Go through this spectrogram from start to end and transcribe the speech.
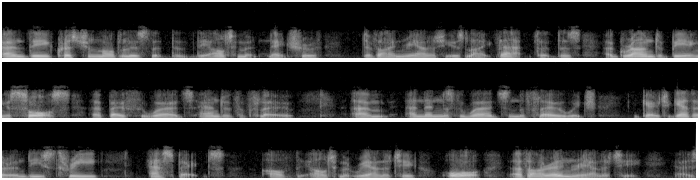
And the Christian model is that the, the ultimate nature of divine reality is like that, that there's a ground of being, a source of both the words and of the flow. Um, and then there's the words and the flow which go together. And these three aspects of the ultimate reality or of our own reality as,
